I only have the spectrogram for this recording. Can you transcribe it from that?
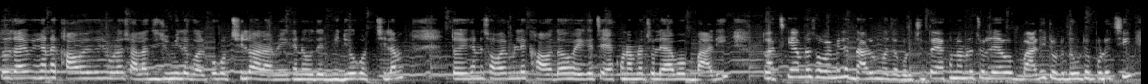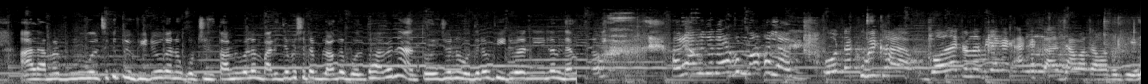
তো যাই এখানে খাওয়া হয়ে গেছে। ওরা শালা জিজু মিলে গল্প করছিল, আর আমি এখানে ওদের ভিডিও করছিলাম। তো এখানে সবাই মিলে খাওয়া দাওয়া হয়ে গেছে। এখন আমরা চলে যাব বাড়ি। তো আজকে আমরা সবাই মিলে দারুণ মজা করেছি। তো এখন আমরা চলে যাব বাড়ি। টোটোতে উঠে পড়েছি। আর আমার বুনু বলছে কি, তুই ভিডিও কেন করছিস? তো আমি বললাম, বাড়ি যাব সেটা ব্লগে বলতে হবে না। তো এই জন্য ওদেরও ভিডিওটা নিয়ে নিলাম। দেখো। আরে আমি যদি এখন বললাম ওটা খুবই খারাপ। গলা টলা দিয়ে এক এক জামা টামাটা দিয়ে।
